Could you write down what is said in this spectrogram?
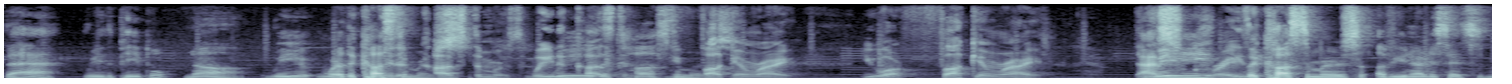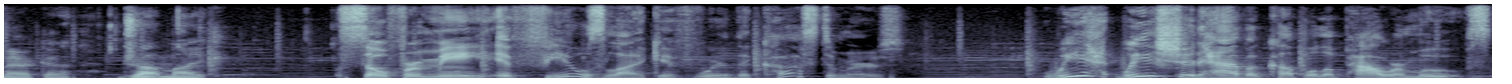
that? We, the people? No, we we're the We the customers. customers. We, We the the customers. customers. You fucking right. You are fucking right. That's we, crazy. the customers of United States of America. Drop mic. so for me, it feels like if we're the customers, we we should have a couple of power moves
